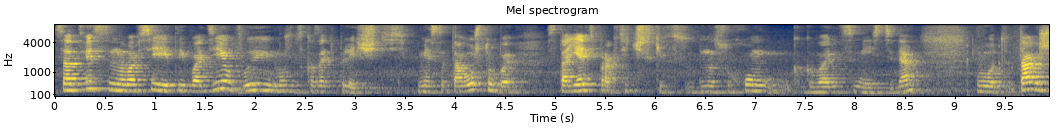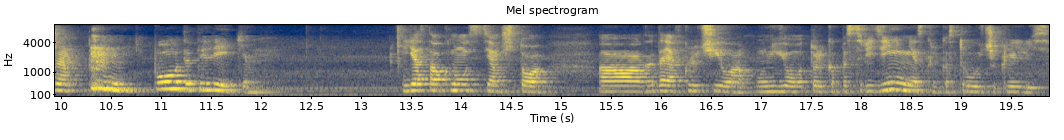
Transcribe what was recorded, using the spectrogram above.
Соответственно, во всей этой воде вы, можно сказать, плещетесь. Вместо того, чтобы стоять практически на сухом, как говорится, месте. Да? Вот. Также по вот этой лейке я столкнулась с тем, что а, когда я включила, у нее вот только посередине несколько струечек лились.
